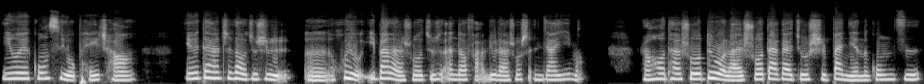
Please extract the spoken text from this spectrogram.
因为公司有赔偿，因为大家知道就是嗯会有一般来说就是按照法律来说是 N 加一嘛。然后他说对我来说大概就是半年的工资，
